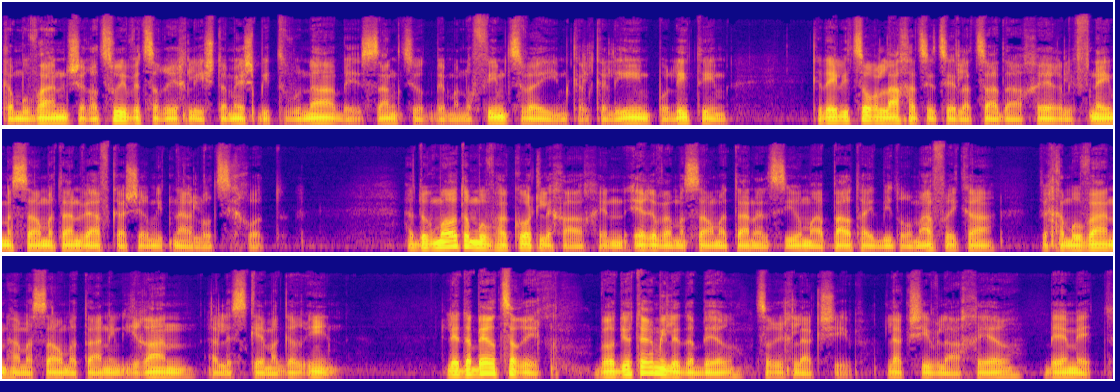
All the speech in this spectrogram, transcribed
כמובן שרצוי וצריך להשתמש בתבונה, בסנקציות, במנופים צבאיים, כלכליים, פוליטיים, כדי ליצור לחץ אצל הצד האחר לפני משא ומתן ואף כאשר מתנהלות שיחות. הדוגמאות המובהקות לכך הן ערב המשא ומתן על סיום האפרטהייד בדרום אפריקה, וכמובן המשא ומתן עם איראן על הסכם הגרעין. לדבר צריך, ועוד יותר מלדבר, צריך להקשיב. להקשיב לאחר, באמת,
